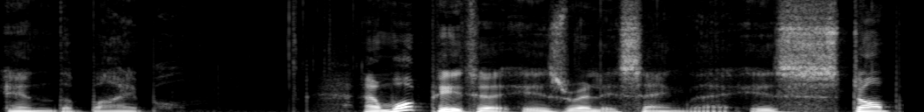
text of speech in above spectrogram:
in the Bible. And what Peter is really saying there is stop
